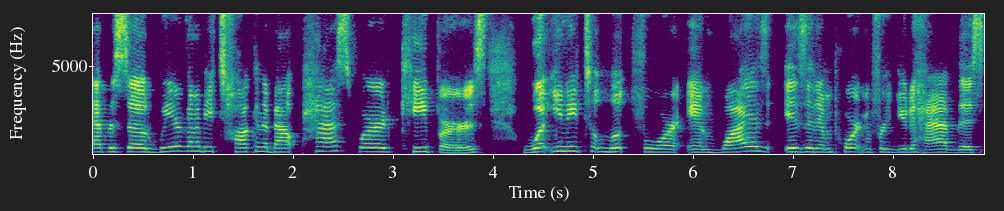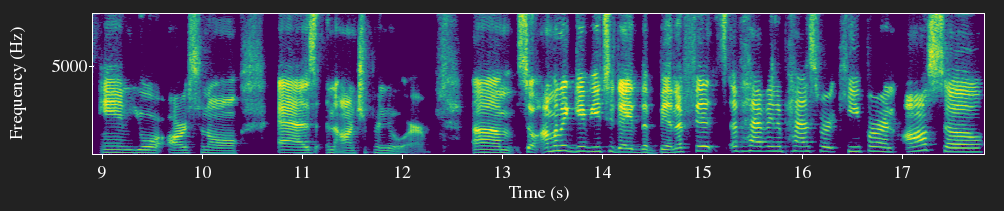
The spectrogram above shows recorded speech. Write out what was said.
episode, we are going to be talking about password keepers, what you need to look for, and why is, is it important for you to have this in your arsenal as an entrepreneur. Um, so, I'm going to give you today the benefits of having a password keeper, and also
